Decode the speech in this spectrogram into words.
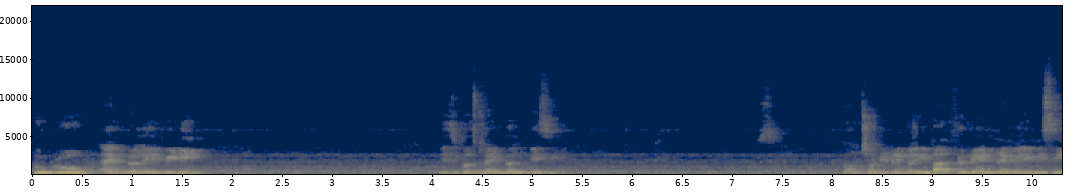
to prove angle ABD is angle A angle ACD तो हम छोटी ट्रायंगल की बात कर रहे हैं triangle ABC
